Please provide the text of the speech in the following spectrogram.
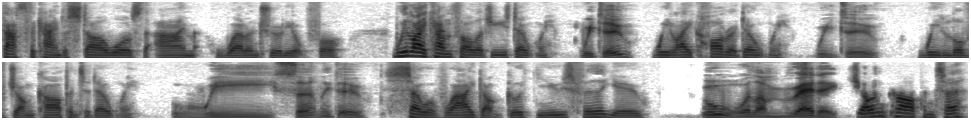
That's the kind of Star Wars that I'm well and truly up for. We like anthologies, don't we? We do. We like horror, don't we? We do. We love John Carpenter, don't we? We certainly do. So have I got good news for you. Oh, well, I'm ready. John Carpenter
